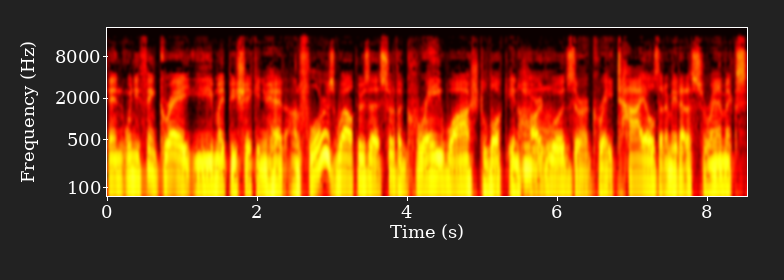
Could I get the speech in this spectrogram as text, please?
And when you think gray, you might be shaking your head on floors. Well, there's a sort of a gray washed look in hardwoods. There are gray tiles that are made out of ceramics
